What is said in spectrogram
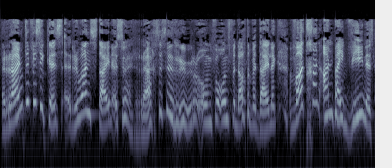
Ruimtefisikus Roan Stein is so reg soos 'n roer om vir ons vandag te verduidelik wat gaan aan by Venus.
